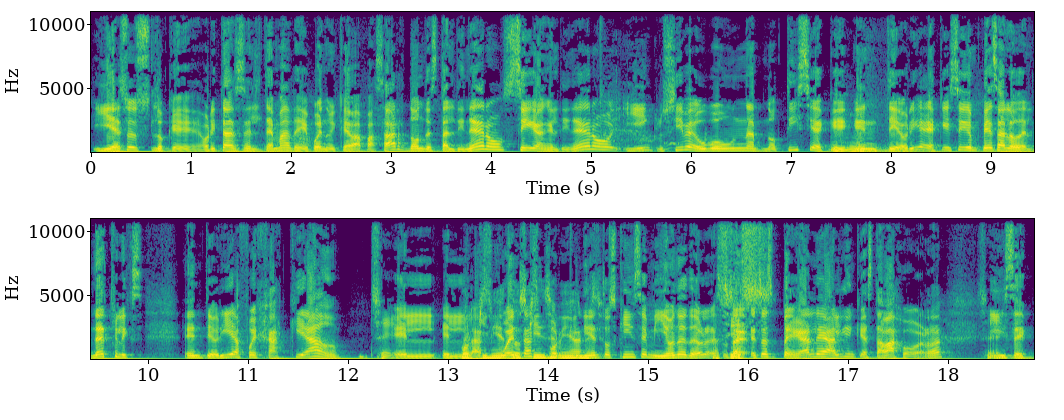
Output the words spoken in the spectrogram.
Y eso es lo que ahorita es el tema de, bueno, ¿y qué va a pasar? ¿Dónde está el dinero? Sigan el dinero. Y inclusive hubo una noticia que en teoría, y aquí sí empieza lo del Netflix, en teoría fue hackeado el, el, por las 515 cuentas por millones. 515 millones de dólares. Así o sea, es. eso es pegarle a alguien que está abajo, ¿verdad? Sí. Y se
